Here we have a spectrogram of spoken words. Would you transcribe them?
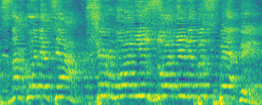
знаходяться в червоній зоні небезпеки.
